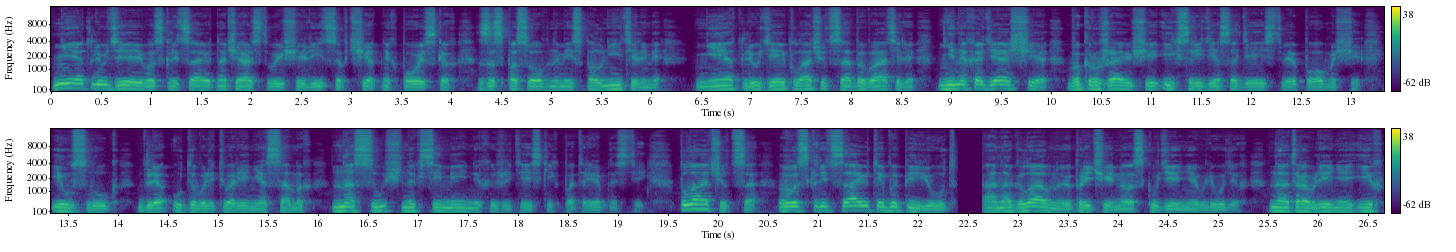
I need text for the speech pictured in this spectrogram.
«Нет людей!» – восклицают начальствующие лица в тщетных поисках за способными исполнителями. «Нет людей!» – плачутся обыватели, не находящие в окружающей их среде содействия, помощи и услуг для удовлетворения самых насущных семейных и житейских потребностей. Плачутся, восклицают и вопиют, а на главную причину оскудения в людях, на отравление их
